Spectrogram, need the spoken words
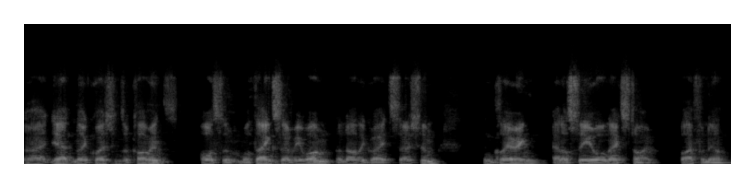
All right, yeah, no questions or comments. Awesome. Well, thanks everyone. Another great session and clearing, and I'll see you all next time. Bye for now.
